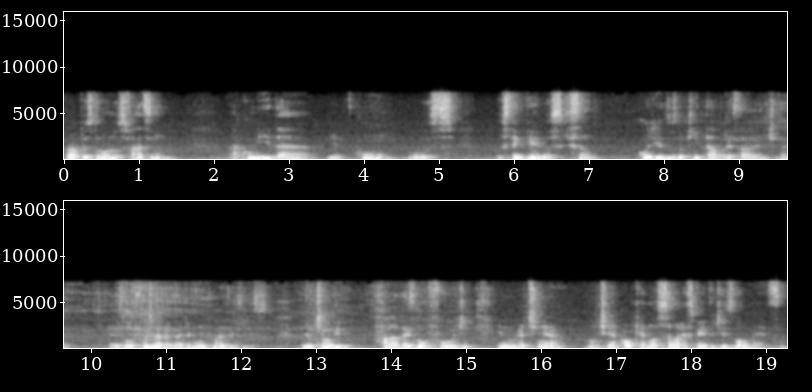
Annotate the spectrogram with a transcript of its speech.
próprios donos fazem a comida com os, os temperos que são colhidos no quintal do restaurante. Né? A slow food, na verdade, é muito mais do que isso. Eu tinha ouvido falar da slow food e nunca tinha, não tinha qualquer noção a respeito de slow medicine.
